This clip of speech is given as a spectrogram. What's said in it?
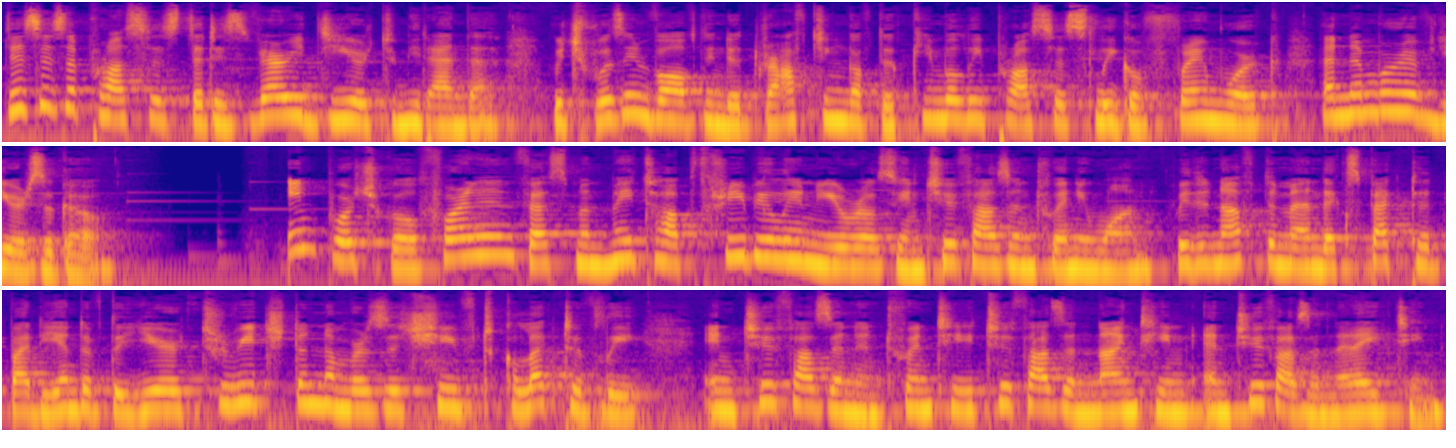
This is a process that is very dear to Miranda, which was involved in the drafting of the Kimberley Process legal framework a number of years ago. In Portugal, foreign investment may top 3 billion euros in 2021, with enough demand expected by the end of the year to reach the numbers achieved collectively in 2020, 2019, and 2018.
